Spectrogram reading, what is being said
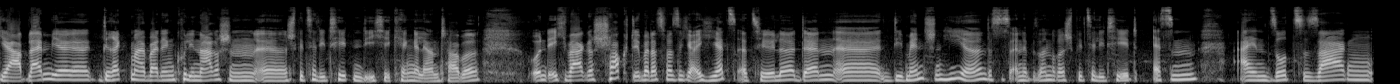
Ja, bleiben wir direkt mal bei den kulinarischen äh, Spezialitäten, die ich hier kennengelernt habe. Und ich war geschockt über das, was ich euch jetzt erzähle, denn äh, die Menschen hier, das ist eine besondere Spezialität, essen ein sozusagen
